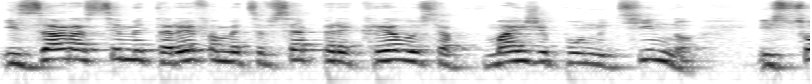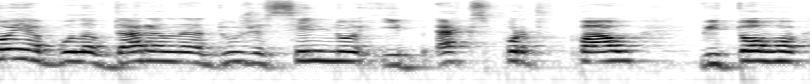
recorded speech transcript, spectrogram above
І зараз цими тарифами це все перекрилося майже повноцінно. І соя була вдарена дуже сильно, і експорт впав. Від того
